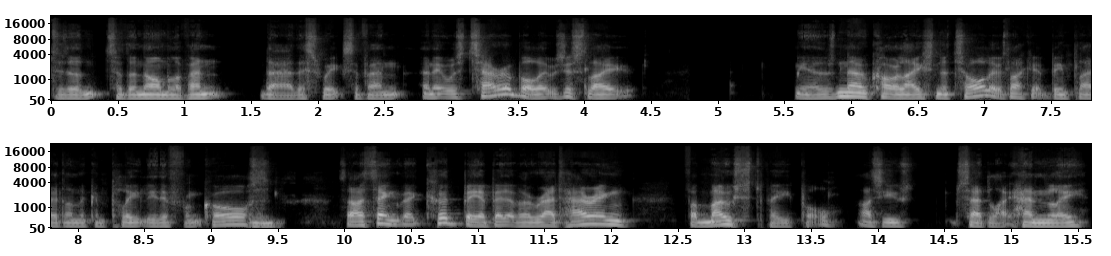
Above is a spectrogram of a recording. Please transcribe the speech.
to the to the normal event there this week's event and it was terrible. It was just like you know there was no correlation at all. It was like it had been played on a completely different course. Mm. so i think that could be a bit of a red herring for most people as you said like henley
